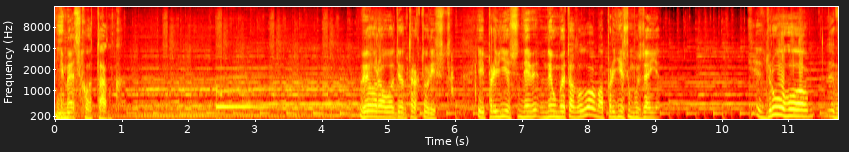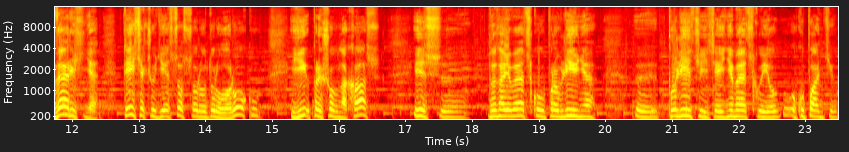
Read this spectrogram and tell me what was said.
німецького танка. Виграв один тракторист і приніс не, в металолом, а приніс в музей. 2 вересня 1942 року прийшов наказ із е, Дунаєвецького управління е, поліції цієї німецької окупантів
